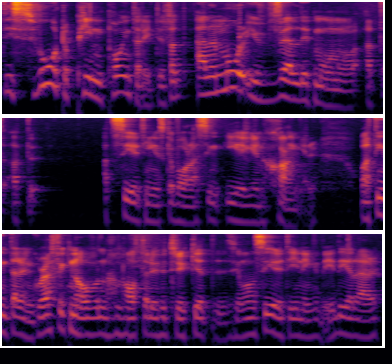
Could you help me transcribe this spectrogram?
det är svårt att pinpointa riktigt, för att Alan Moore är ju väldigt mån om att, att, att serietidningen ska vara sin egen genre. Och att det inte är en graphic novel, han hatar det uttrycket, det ska vara en serietidning, det är det det är.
